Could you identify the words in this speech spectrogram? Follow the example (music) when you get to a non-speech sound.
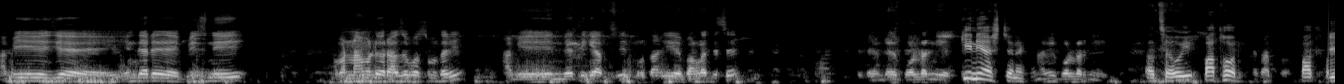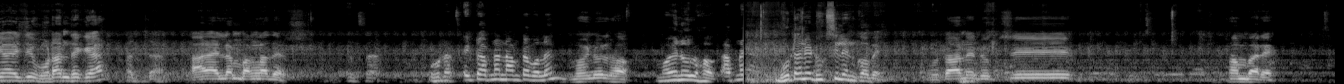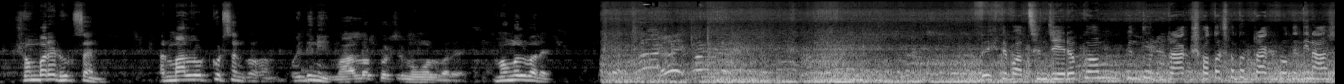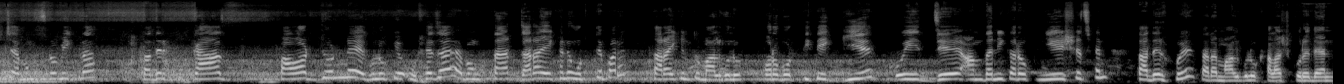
আমি এই যে ইন্ডিয়ারে বিজনি আমার নাম হলো রাজু বসুমতারি। আমি ইন্ডিয়া থেকে আসছি ভুটান ইয়ে বাংলাদেশে। বোল্ডার নিয়েছি কি নিয়ে আসছেন এখন? আমি বোল্ডার নিয়েছি আচ্ছা ওই পাথর? পাথর। পাথর। নিয়ে আসছি ভুটান থেকে। আচ্ছা। আর আইলাম বাংলাদেশ। আচ্ছা ভুটান একটু আপনার নামটা বলেন। মইনুল হক। ময়নুল হক আপনার ভুটানে ঢুকছিলেন কবে? ভুটানে ঢুকছি সোমবারে। সোমবারে ঢুকছেন। আর মাল লোড করছেন কখন? ওই দিনই? মাল লোড করছি মঙ্গলবারে। মঙ্গলবারে? দেখতে পাচ্ছেন যে এরকম কিন্তু ট্রাক শত শত ট্রাক প্রতিদিন আসছে এবং শ্রমিকরা তাদের কাজ পাওয়ার জন্য এগুলোকে উঠে যায় এবং তার যারা এখানে উঠতে পারে তারাই কিন্তু মালগুলো পরবর্তীতে গিয়ে ওই যে আমদানিকারক নিয়ে এসেছেন তাদের হয়ে তারা মালগুলো খালাস করে দেন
